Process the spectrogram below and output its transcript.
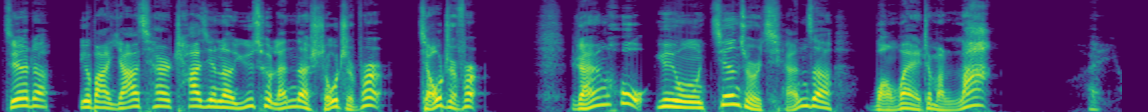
接着又把牙签插进了于翠兰的手指缝、脚趾缝，然后又用尖嘴钳子往外这么拉。哎呦，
